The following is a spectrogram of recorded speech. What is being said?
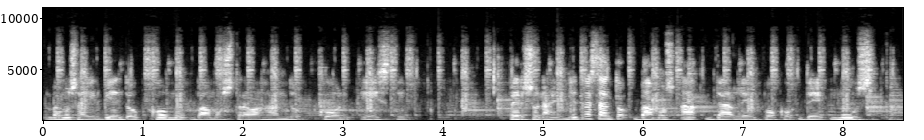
Vamos a ir viendo cómo vamos trabajando con este personaje. Mientras tanto, vamos a darle un poco de música.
